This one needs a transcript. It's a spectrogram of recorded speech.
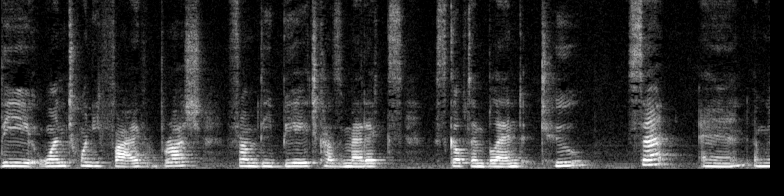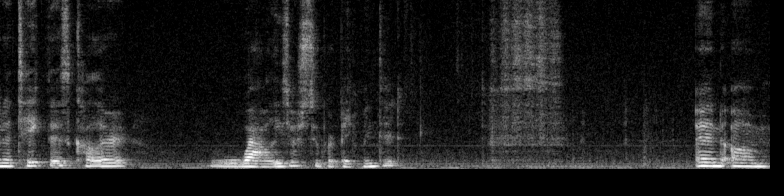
the 125 brush from the BH Cosmetics Sculpt and Blend 2 set, and I'm going to take this color. Wow, these are super pigmented and um,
